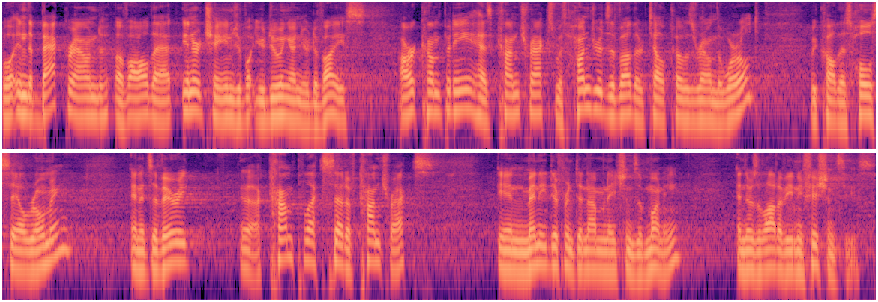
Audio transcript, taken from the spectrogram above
well, in the background of all that interchange of what you're doing on your device, our company has contracts with hundreds of other telcos around the world. We call this wholesale roaming. And it's a very uh, complex set of contracts in many different denominations of money. And there's a lot of inefficiencies.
